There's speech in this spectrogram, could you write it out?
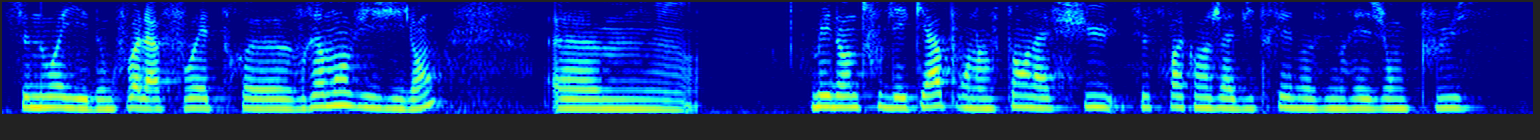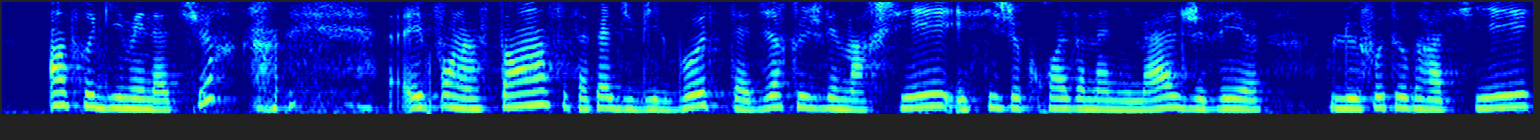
se noyer. Donc voilà, faut être euh, vraiment vigilant. Mais dans tous les cas, pour l'instant, l'affût, ce sera quand j'habiterai dans une région plus entre guillemets nature. Et pour l'instant, ça s'appelle du billboard, c'est-à-dire que je vais marcher et si je croise un animal, je vais euh, le photographier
